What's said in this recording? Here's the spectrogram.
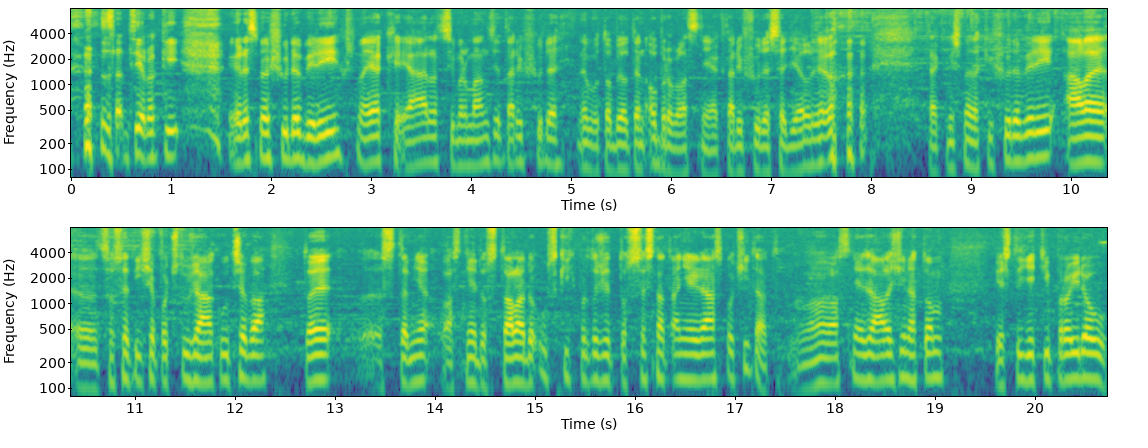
za ty roky, kde jsme všude byli. Jsme jak já, Zimmermann, že tady všude, nebo to byl ten obr vlastně, jak tady všude seděl, jo? tak my jsme taky všude byli, ale eh, co se týče počtu žáků třeba, to je jste mě vlastně dostala do úzkých, protože to se snad ani nedá spočítat. No, vlastně záleží na tom, jestli děti projdou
